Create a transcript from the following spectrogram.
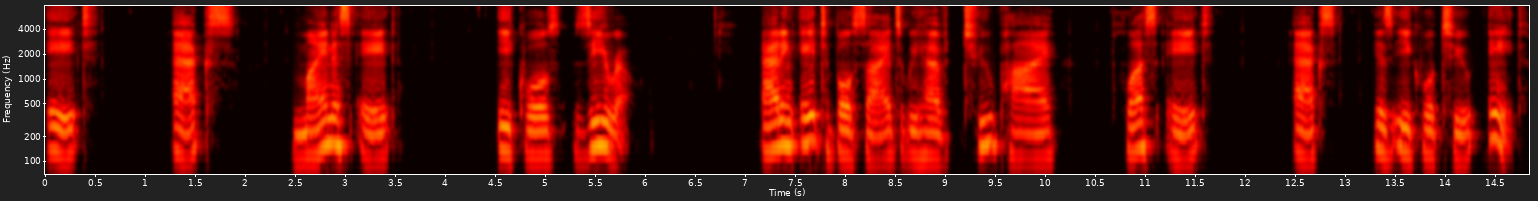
8x minus 8 equals 0. Adding 8 to both sides, we have 2 pi plus 8 x is equal to 8.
